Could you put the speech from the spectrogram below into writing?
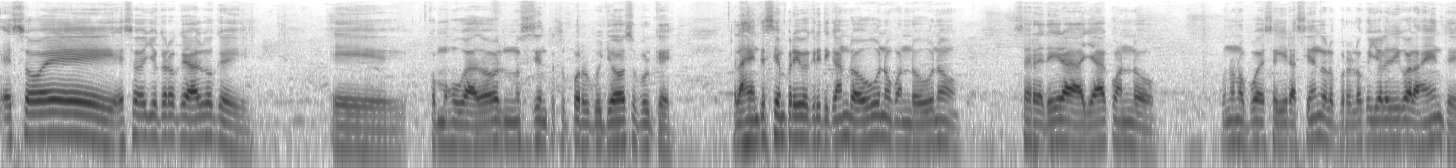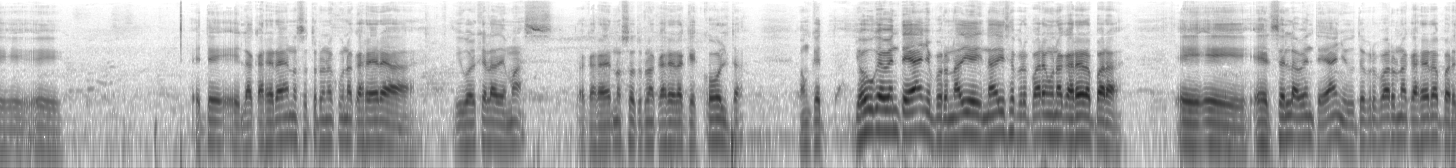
eso es, eso yo creo que es algo que eh, como jugador no se siente súper orgulloso porque la gente siempre iba criticando a uno cuando uno se retira allá cuando uno no puede seguir haciéndolo, pero es lo que yo le digo a la gente. Eh, este, la carrera de nosotros no es una carrera igual que la demás. La carrera de nosotros es una carrera que es corta. Aunque yo jugué 20 años, pero nadie, nadie se prepara en una carrera para eh, eh, ejercerla 20 años. Usted prepara una carrera para,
